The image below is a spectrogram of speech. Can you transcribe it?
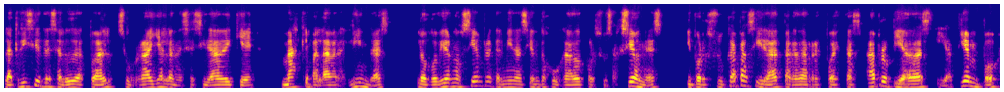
La crisis de salud actual subraya la necesidad de que, más que palabras lindas, los gobiernos siempre terminan siendo juzgados por sus acciones y por su capacidad para dar respuestas apropiadas y a tiempo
